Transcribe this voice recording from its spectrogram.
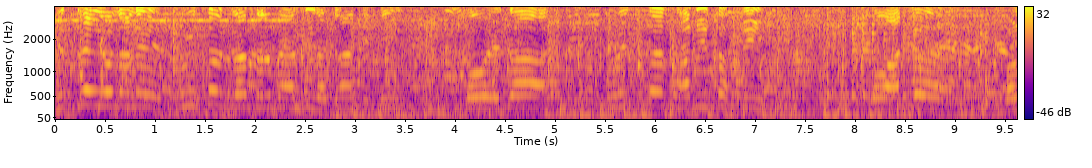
ਜਿੱਥੇ ਹੀ ਉਹਨਾਂ ਨੇ ਪਵਿੱਤਰ ਗ੍ਰੰਥ ਰਮਾਇਣ ਦੀ ਰਚਨਾ ਕੀਤੀ, ਸੋ ਇਹਦਾ ਪਵਿੱਤਰ ਸਾਡੀ ਧਰਤੀ, ਸੋ ਅੱਜ ਬੜਾ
